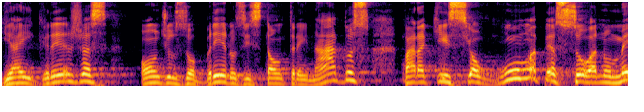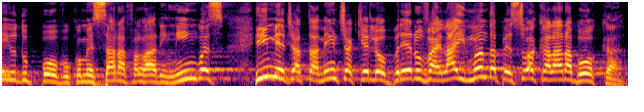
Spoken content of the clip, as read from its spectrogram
E há igrejas onde os obreiros estão treinados para que, se alguma pessoa no meio do povo começar a falar em línguas, imediatamente aquele obreiro vai lá e manda a pessoa calar a boca.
